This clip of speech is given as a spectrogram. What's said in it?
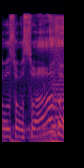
Bonsoir, bonsoir, bonsoir.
